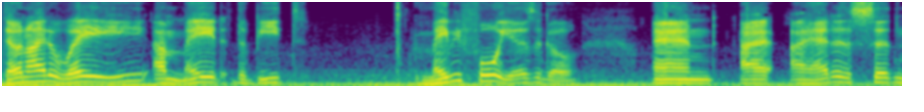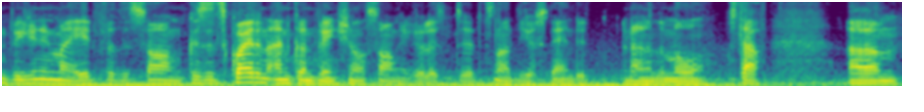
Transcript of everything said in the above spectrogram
Don't Hide Away, I made the beat maybe four years ago. And I, I had a certain vision in my head for the song because it's quite an unconventional song if you listen to it. It's not your standard run of the mill stuff. Um,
